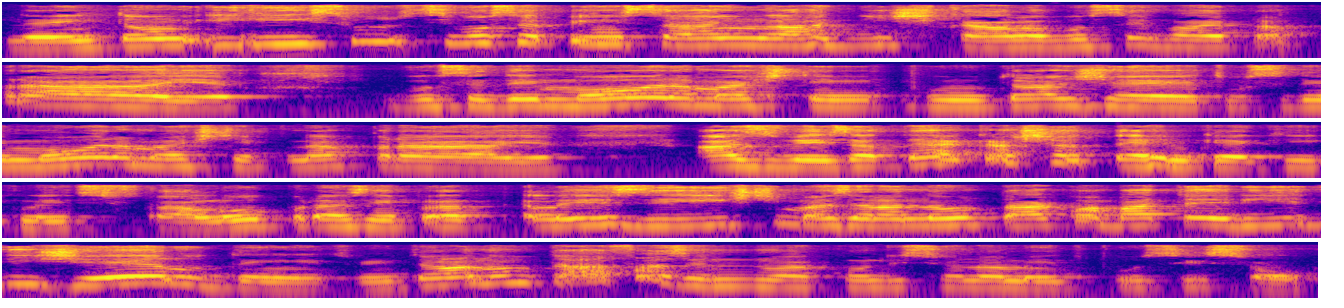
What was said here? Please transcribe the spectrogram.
Né? Então, e isso, se você pensar em larga escala, você vai para a praia, você demora mais tempo no trajeto, você demora mais tempo na praia. Às vezes, até a caixa térmica que a Cleice falou, por exemplo, ela existe, mas ela não está com a bateria de gelo dentro. Então, ela não está fazendo um acondicionamento por si só.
